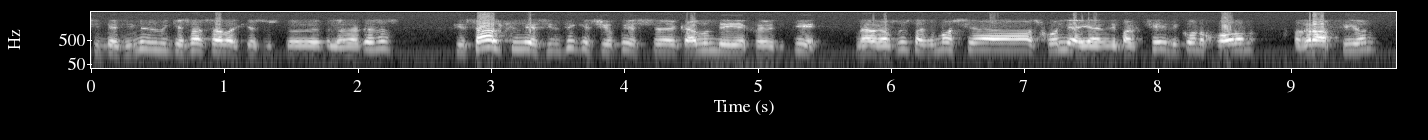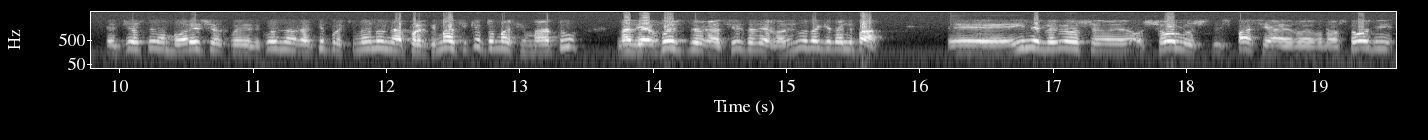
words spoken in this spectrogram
υπενθυμίζουμε και εσάς αλλά και στους τηλεθεατές σας τις άλθιες συνθήκες οι οποίες ε, καλούνται οι εκπαιδευτικοί να εργαστούν στα δημόσια σχολεία για την υπαρξία ειδικών χώρων, γραφείων, έτσι ώστε να μπορέσει ο εκπαιδευτικός να εργαστεί προκειμένου να προετοιμάσει και το μάθημά του, να διαρθώσει τις εργασίες, τα διαγωνίσματα κτλ. Ε, είναι βεβαίως ε, σε όλους τη σπάσια εδώ γνωστό ότι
